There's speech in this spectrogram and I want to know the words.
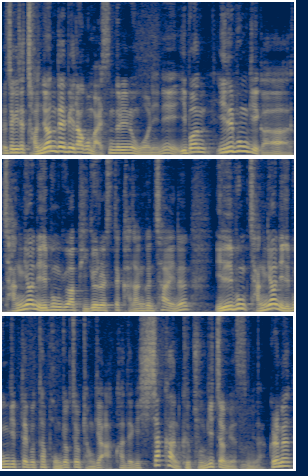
그래서 이제 전년 대비라고 말씀드리는 원인이 이번 1분기가 작년 1분기와 비교를 했을 때 가장 큰 차이는 1분 작년 1분기 때부터 본격적으로 경기가 악화되기 시작한 그 분기점이었습니다. 그러면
